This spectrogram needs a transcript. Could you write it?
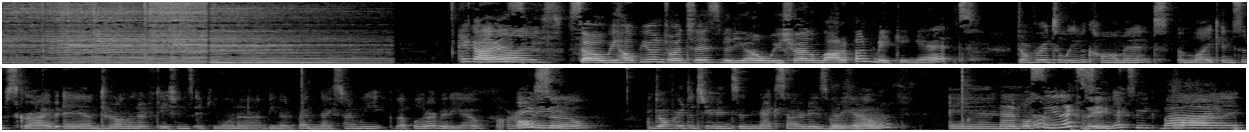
Hey guys. So we hope you enjoyed today's video. We sure had a lot of fun making it. Don't forget to leave a comment, and like, and subscribe, and turn on the notifications if you want to be notified the next time we upload our video. Alrighty. Also, don't forget to tune into next Saturday's video. Mm-hmm. And, And we'll see you next we'll See you week. next week. Bye. Bye.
